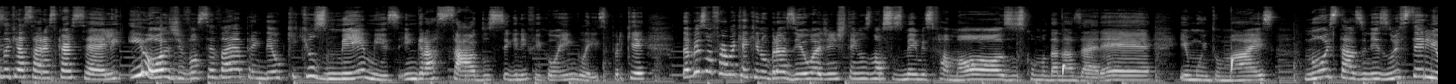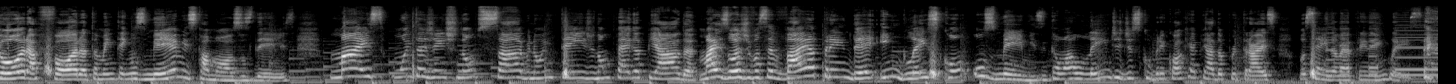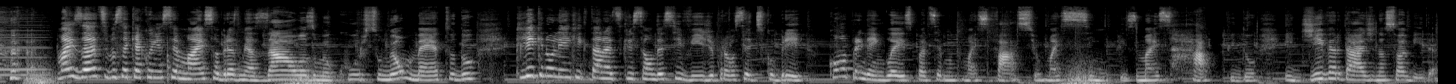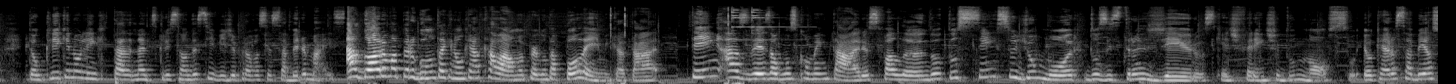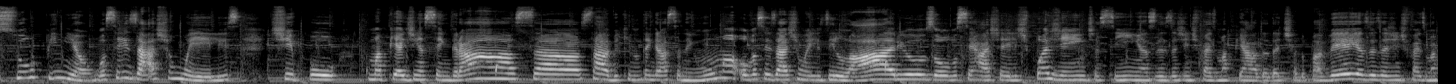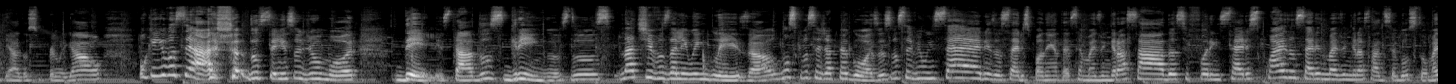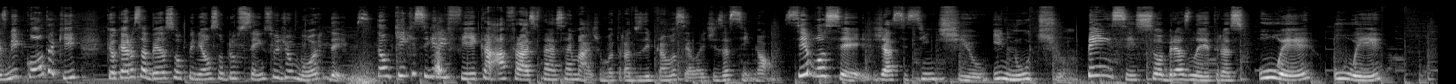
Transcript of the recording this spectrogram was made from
Mas aqui é a Sara Scarcelli e hoje você vai aprender o que, que os memes engraçados significam em inglês. Porque, da mesma forma que aqui no Brasil a gente tem os nossos memes famosos, como o da Nazaré e muito mais, nos Estados Unidos, no exterior afora, também tem os memes famosos deles. Mas muita gente não sabe, não entende, não pega piada. Mas hoje você vai aprender inglês com os memes. Então, além de descobrir qual é a piada por trás, você ainda vai aprender inglês. Mas antes, você quer conhecer mais sobre as minhas aulas, o meu curso, o meu método, clique no link que tá na descrição desse vídeo para você descobrir como aprender inglês pode ser muito mais fácil, mais simples, mais rápido e de verdade na sua vida. Então clique no link que tá na descrição desse vídeo para você saber mais. Agora uma pergunta que não quer calar, uma pergunta polêmica, tá? Tem às vezes alguns comentários falando do senso de humor dos estrangeiros, que é diferente do nosso. Eu quero saber a sua opinião. Vocês acham eles, tipo, uma piadinha sem graça, sabe? Que não tem graça nenhuma? Ou vocês acham eles hilários? Ou você acha eles tipo a gente, assim? Às vezes a gente faz uma piada da tia do pavê e às vezes a gente faz uma piada super legal. O que, que você acha do senso de humor deles, tá? Dos gringos, dos nativos da língua inglesa. Alguns que você já pegou. Às vezes você viu em séries, as séries podem até ser mais engraçadas. Se forem séries, quais as séries mais engraçadas você gostou? Mas me conta aqui que eu quero saber a sua opinião sobre o senso de humor deles. Então, o que, que significa? a frase que tá nessa imagem. Vou traduzir para você. Ela diz assim, ó: Se você já se sentiu inútil, pense sobre as letras UE, UE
